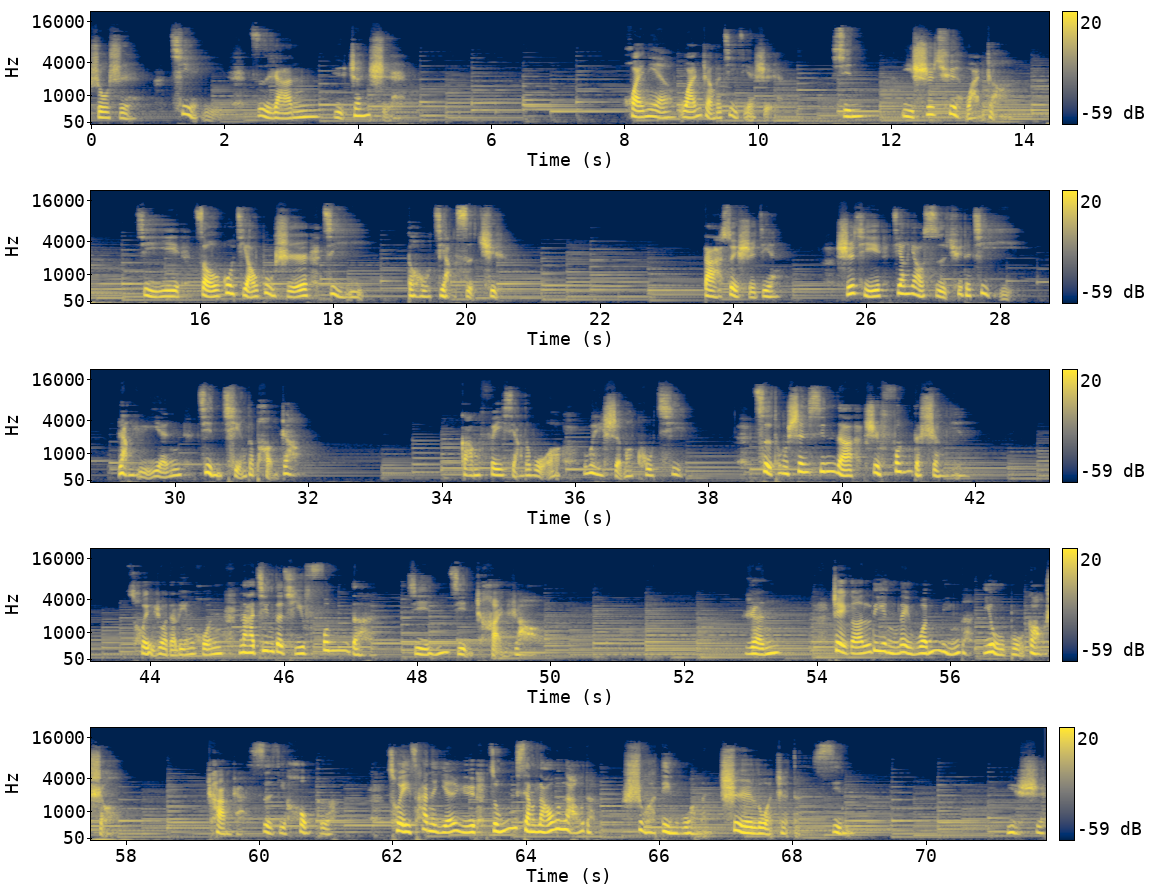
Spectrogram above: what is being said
舒适、惬意、自然与真实。怀念完整的季节时，心已失去完整；记忆走过脚步时，记忆。都将死去。打碎时间，拾起将要死去的记忆，让语言尽情的膨胀。刚飞翔的我，为什么哭泣？刺痛身心的是风的声音。脆弱的灵魂，哪经得起风的？紧紧缠绕，人这个另类文明的诱捕高手，唱着四季后歌，璀璨的言语总想牢牢的锁定我们赤裸着的心。于是，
